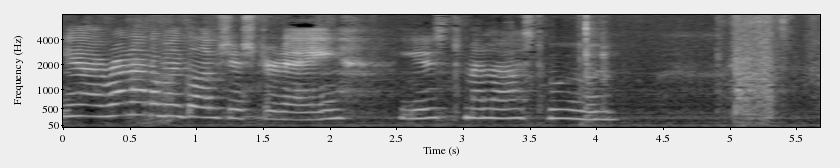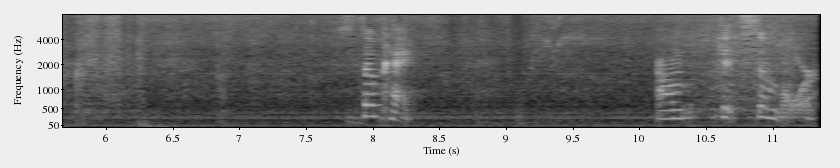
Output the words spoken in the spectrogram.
Yeah, I ran out of my gloves yesterday. Used my last one. It's okay. I'll get some more.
